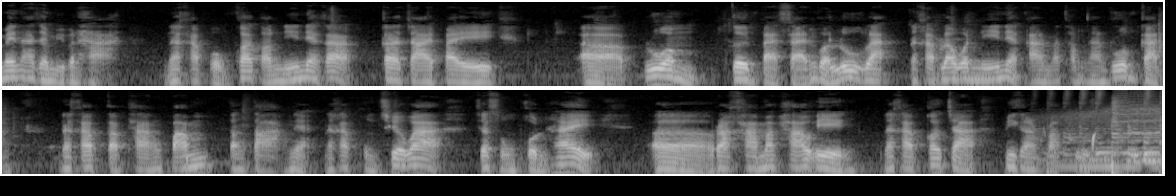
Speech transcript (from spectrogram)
ไม่น่าจะมีปัญหานะครับผมก็ตอนนี้เนี่ยก็กระจายไปร่วมเกิน 8 0 0แสนกว่าลูกแล้วนะครับแล้ววันนี้เนี่ยการมาทำงานร่วมกันนะครับกับทางปั๊มต่างๆเนี่ยนะครับผมเชื่อว่าจะส่งผลให้ ราคามะพร้าวเองนะครับ ก็จะมีการปรับตัว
